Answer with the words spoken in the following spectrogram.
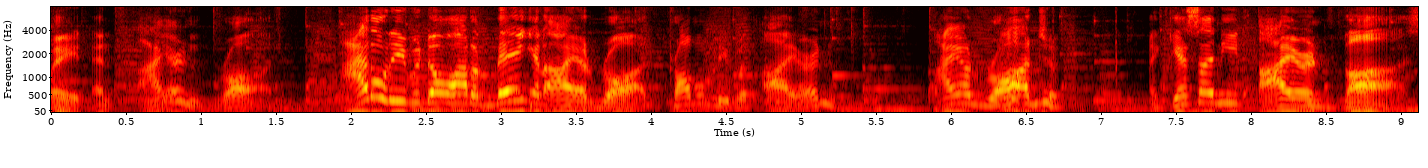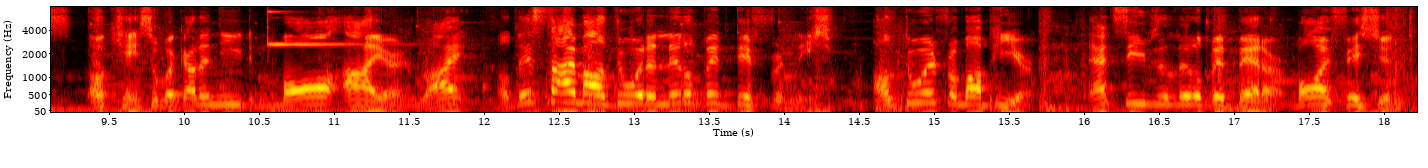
Wait, an iron rod? I don't even know how to make an iron rod. Probably with iron. Iron rod? I guess I need iron bars. Okay, so we're gonna need more iron, right? Well, this time I'll do it a little bit differently. I'll do it from up here. That seems a little bit better. More efficient.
